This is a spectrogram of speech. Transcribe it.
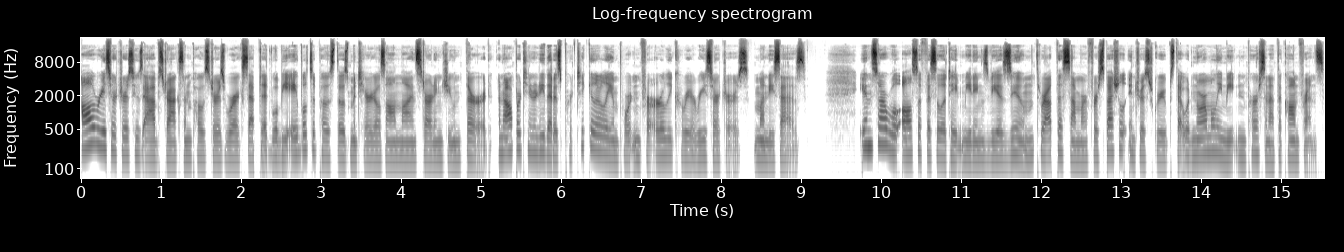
All researchers whose abstracts and posters were accepted will be able to post those materials online starting June 3rd, an opportunity that is particularly important for early career researchers, Mundy says. INSAR will also facilitate meetings via Zoom throughout the summer for special interest groups that would normally meet in person at the conference.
